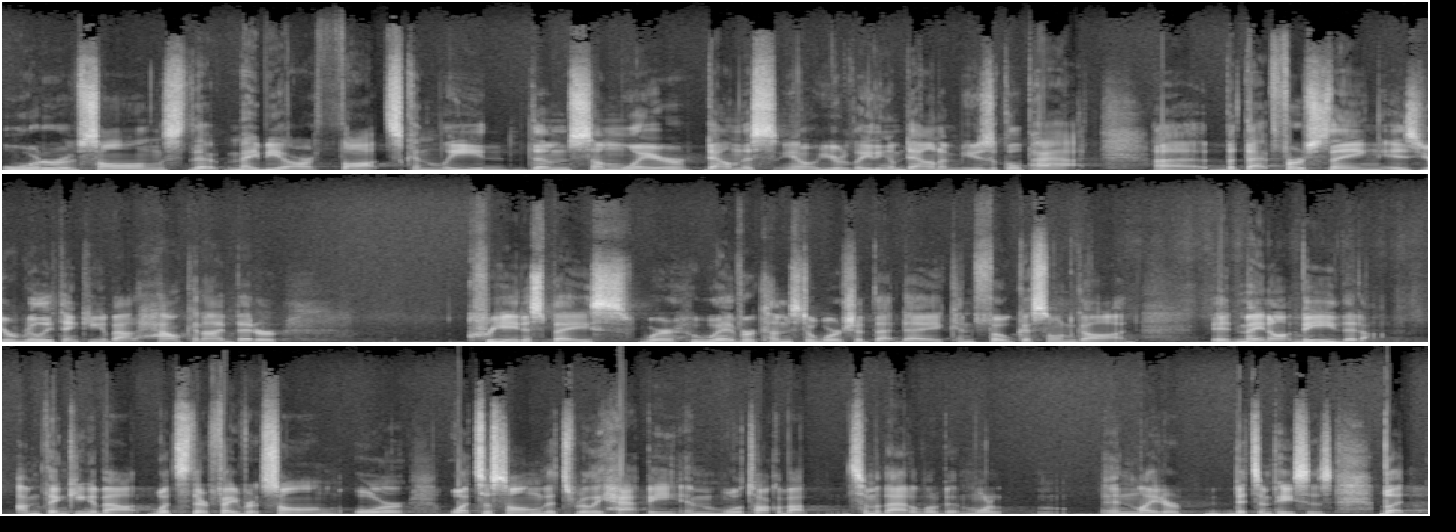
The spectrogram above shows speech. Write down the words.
order of songs that maybe our thoughts can lead them somewhere down this, you know, you're leading them down a musical path. Uh, but that first thing is you're really thinking about how can I better create a space where whoever comes to worship that day can focus on God. It may not be that I'm thinking about what's their favorite song or what's a song that's really happy, and we'll talk about some of that a little bit more in later bits and pieces. But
